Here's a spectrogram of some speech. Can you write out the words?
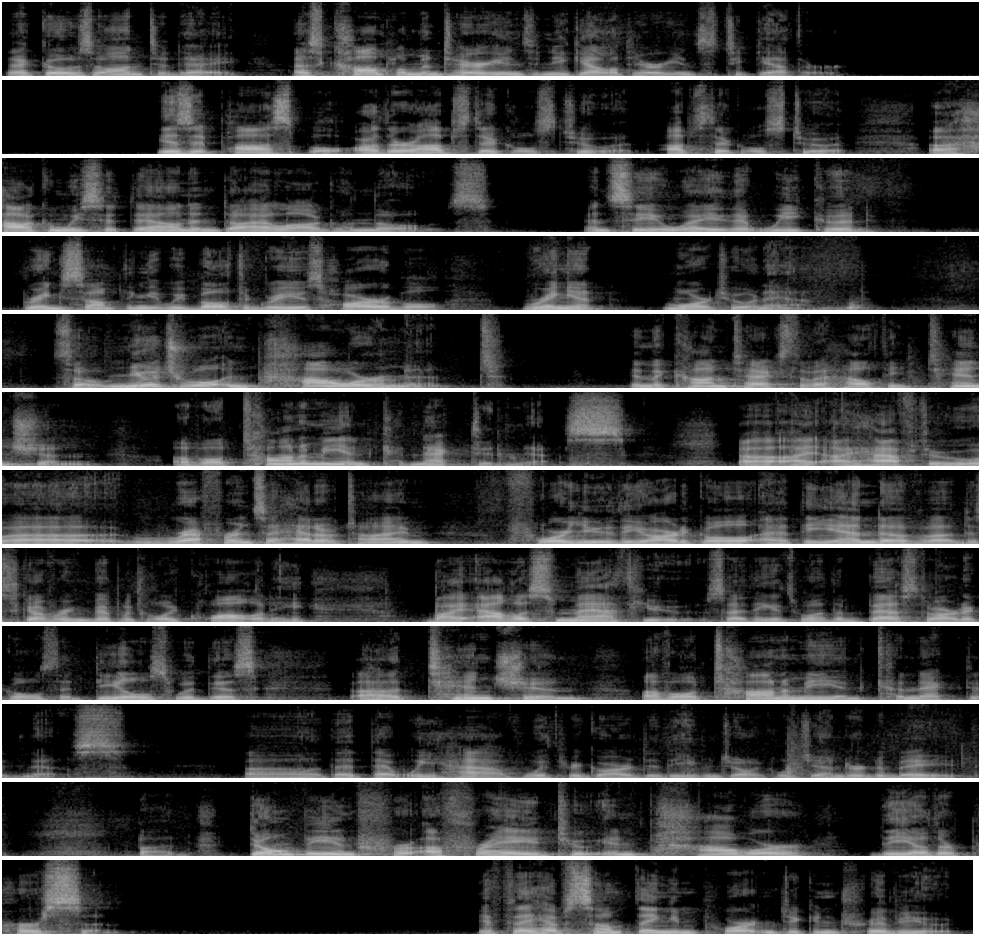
that goes on today as complementarians and egalitarians together? Is it possible? Are there obstacles to it? Obstacles to it. Uh, how can we sit down and dialogue on those and see a way that we could bring something that we both agree is horrible, bring it more to an end? So, mutual empowerment in the context of a healthy tension of autonomy and connectedness. Uh, I, I, have to uh, reference ahead of time for you the article at the end of uh, Discovering Biblical Equality by Alice Matthews. I think it's one of the best articles that deals with this uh, tension of autonomy and connectedness uh, that, that we have with regard to the evangelical gender debate. But don't be afraid to empower the other person. If they have something important to contribute,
